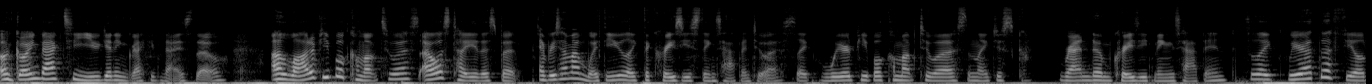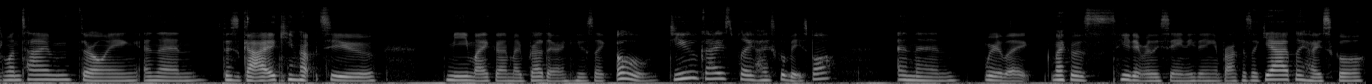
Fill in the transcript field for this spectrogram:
Oh, going back to you getting recognized though. A lot of people come up to us. I always tell you this, but every time I'm with you, like the craziest things happen to us. Like weird people come up to us and like just random crazy things happen. So like we were at the field one time throwing and then this guy came up to me, Micah, and my brother and he was like, "Oh, do you guys play high school baseball?" And then we were like, Micah was, he didn't really say anything. And Brock was like, yeah, I play high school.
